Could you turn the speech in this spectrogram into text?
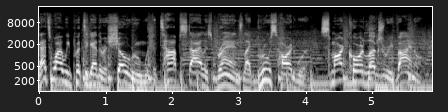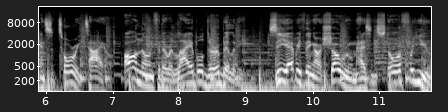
That's why we put together a showroom with the top stylish brands like Bruce Hardwood, Smartcore Luxury Vinyl, and Satori Tile, all known for their reliable durability. See everything our showroom has in store for you.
